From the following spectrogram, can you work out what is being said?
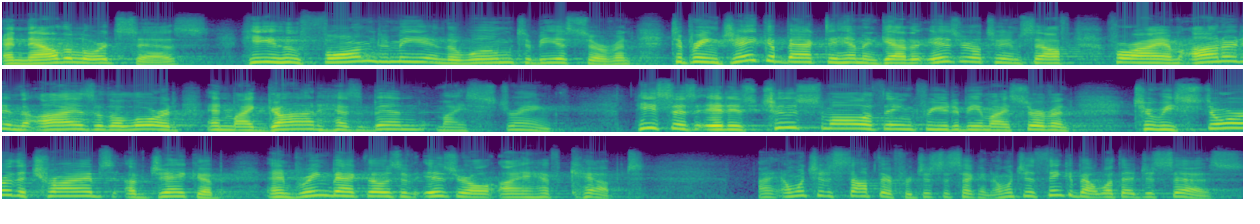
And now the Lord says, He who formed me in the womb to be a servant, to bring Jacob back to him and gather Israel to himself, for I am honored in the eyes of the Lord, and my God has been my strength. He says, It is too small a thing for you to be my servant, to restore the tribes of Jacob and bring back those of Israel I have kept. I, I, want you to stop there for just a second. I want you to think about what that just says.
